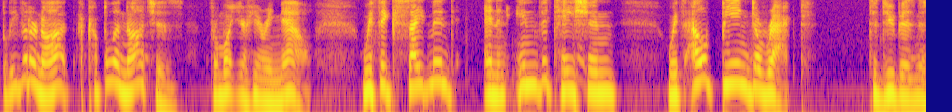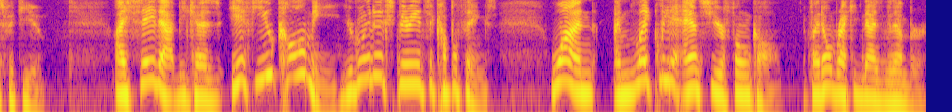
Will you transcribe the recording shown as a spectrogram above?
believe it or not, a couple of notches from what you're hearing now. With excitement and an invitation without being direct to do business with you. I say that because if you call me, you're going to experience a couple things. One, I'm likely to answer your phone call if I don't recognize the number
